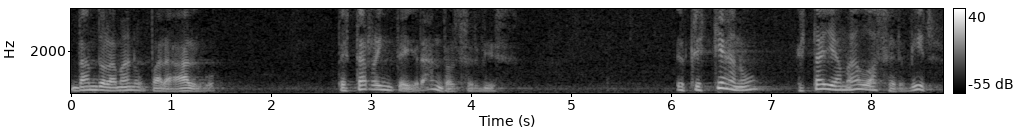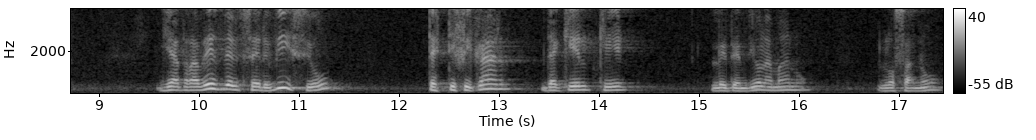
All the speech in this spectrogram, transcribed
dando la mano para algo. Te está reintegrando al servicio. El cristiano está llamado a servir y a través del servicio testificar de aquel que le tendió la mano, lo sanó,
